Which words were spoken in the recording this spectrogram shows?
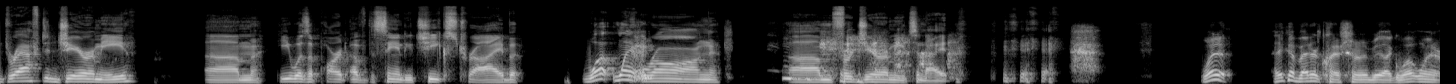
drafted Jeremy. Um, he was a part of the Sandy Cheeks tribe. What went wrong um, for Jeremy tonight? what I think a better question would be like, what went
